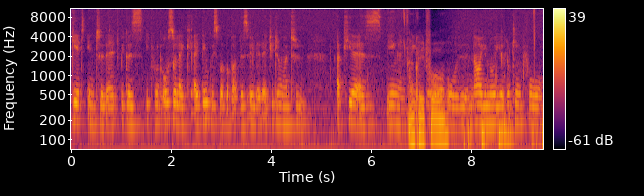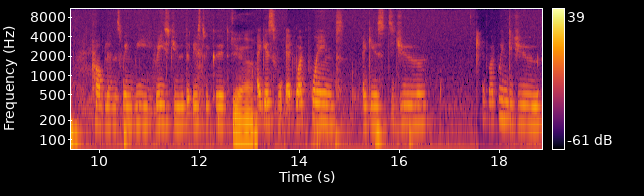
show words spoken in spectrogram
get into that because it would also like I think we spoke about this earlier that you didn't want to appear as being ungrateful, Ungrateful. or now you know you're looking for problems when we raised you the best we could. yeah. I guess w- at what point, I guess, did you, at what point did you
